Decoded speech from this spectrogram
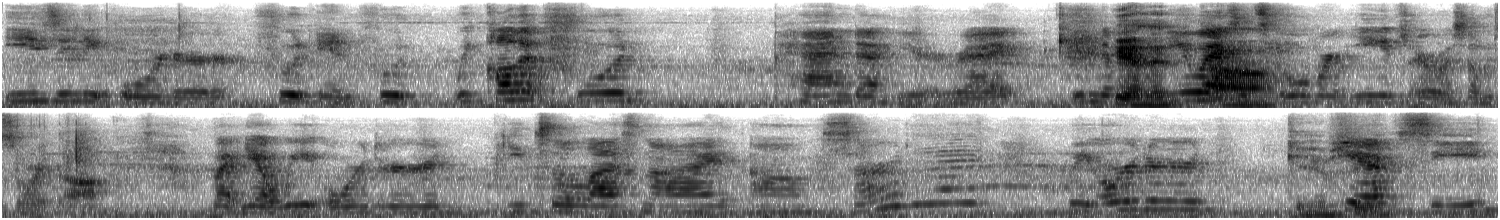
easily order food in food. We call it food panda here, right? In the Yeah, that, U.S. uh, it's Uber Eats or some sort of. But yeah, we ordered pizza last night. Um, Saturday we ordered KFC. KFC.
